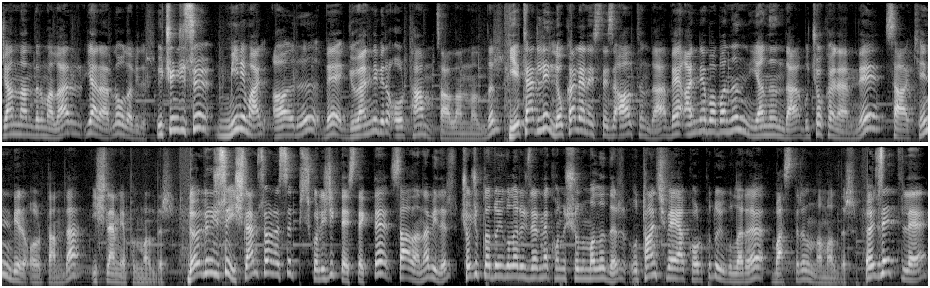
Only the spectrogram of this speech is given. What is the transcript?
canlandırmalar yararlı olabilir. Üçüncüsü minimal ağrı ve güvenli bir ortam sağlanmalıdır. Yeterli lokal anestezi altında ve anne babanın yanında bu çok önemli sakin bir ortamda işlem yapılmalıdır. Dördüncüsü işlem sonrası psikolojik destek de sağlanabilir. Çocukla duyguları üzerine konuşulmalıdır. Utanç veya korku duyguları bastırılmamalıdır. Özetle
